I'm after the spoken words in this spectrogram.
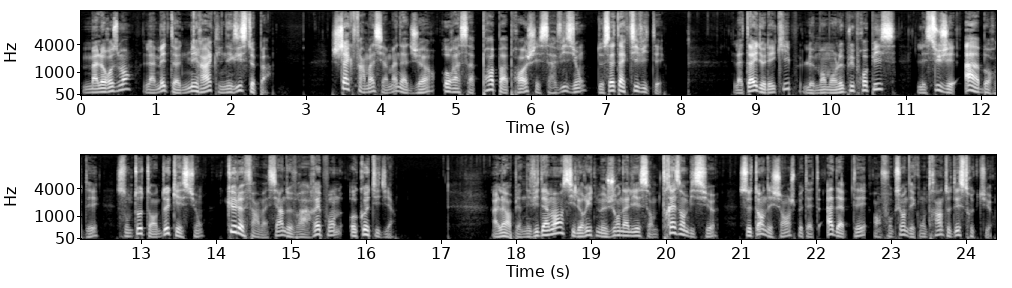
Malheureusement, la méthode miracle n'existe pas. Chaque pharmacien manager aura sa propre approche et sa vision de cette activité. La taille de l'équipe, le moment le plus propice, les sujets à aborder sont autant de questions que le pharmacien devra répondre au quotidien. Alors bien évidemment, si le rythme journalier semble très ambitieux, ce temps d'échange peut être adapté en fonction des contraintes des structures.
